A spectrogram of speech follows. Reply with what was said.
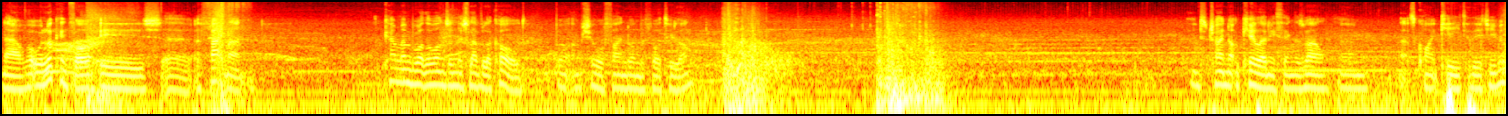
Now, what we're looking for is uh, a fat man. I can't remember what the ones on this level are called, but I'm sure we'll find one before too long. And to try not kill anything as well. Um, that's quite key to the achievement.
